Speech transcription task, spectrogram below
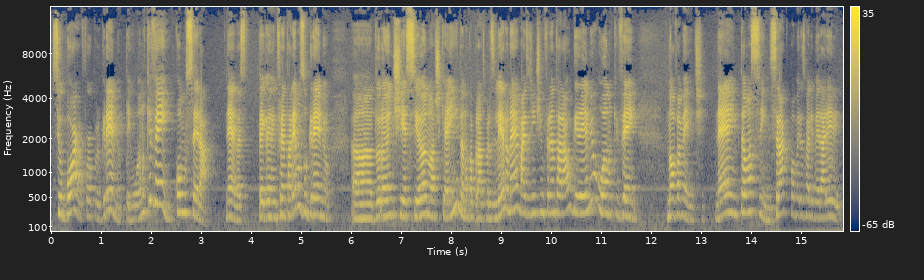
se o Borja for pro Grêmio, tem o ano que vem. Como será? Né? Nós enfrentaremos o Grêmio uh, durante esse ano, acho que ainda no Campeonato Brasileiro, né? Mas a gente enfrentará o Grêmio o ano que vem novamente, né? Então, assim, será que o Palmeiras vai liberar ele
